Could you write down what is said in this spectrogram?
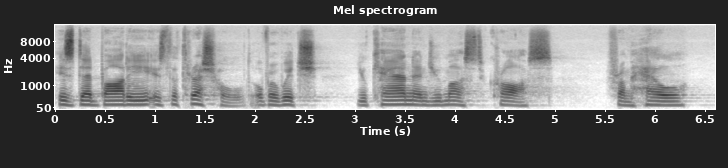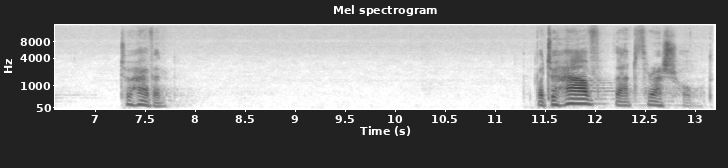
His dead body is the threshold over which you can and you must cross from hell to heaven. But to have that threshold,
